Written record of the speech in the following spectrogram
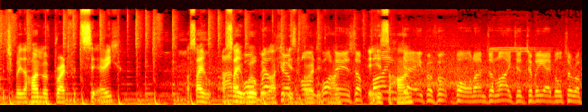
which will be the home of Bradford City. I say I say will be like it isn't already the home. is It is the home. day for football. I'm delighted to be able to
